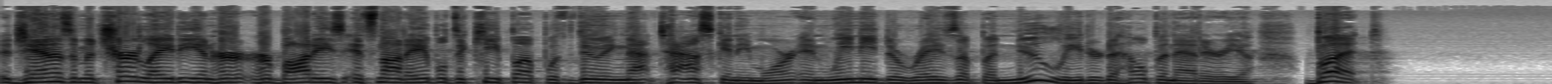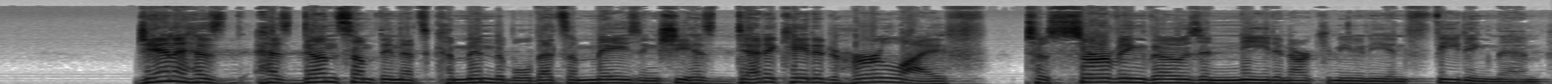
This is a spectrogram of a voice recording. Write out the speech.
Jana's a mature lady and her, her body's it's not able to keep up with doing that task anymore, and we need to raise up a new leader to help in that area. But Jana has, has done something that's commendable, that's amazing. She has dedicated her life to serving those in need in our community and feeding them.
